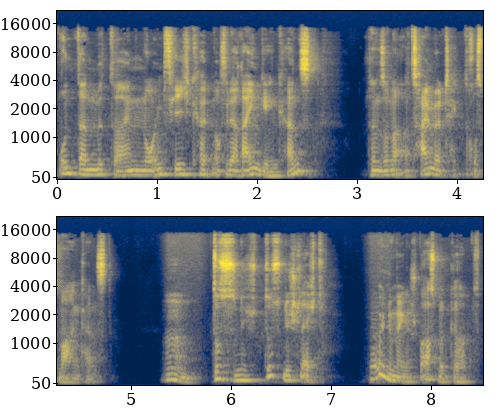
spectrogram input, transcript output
und dann mit deinen neuen Fähigkeiten auch wieder reingehen kannst und dann so eine Art Time Attack draus machen kannst. Hm. Das ist nicht, das ist nicht schlecht. Da habe ich eine Menge Spaß mit gehabt.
